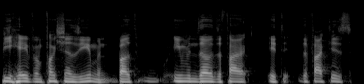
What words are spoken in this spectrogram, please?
behave and function as a human. But even though the fact it the fact is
